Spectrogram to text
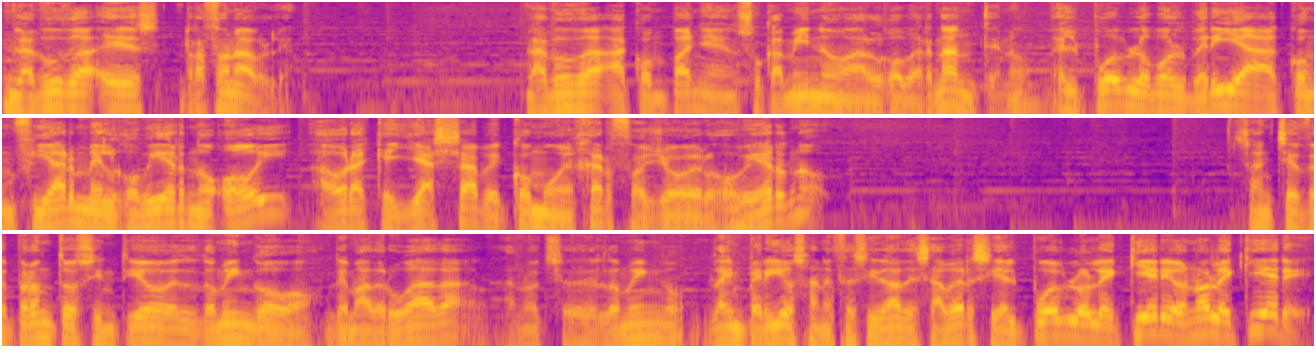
La duda es razonable. La duda acompaña en su camino al gobernante, ¿no? ¿El pueblo volvería a confiarme el gobierno hoy, ahora que ya sabe cómo ejerzo yo el gobierno? Sánchez de pronto sintió el domingo de madrugada, la noche del domingo, la imperiosa necesidad de saber si el pueblo le quiere o no le quiere.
